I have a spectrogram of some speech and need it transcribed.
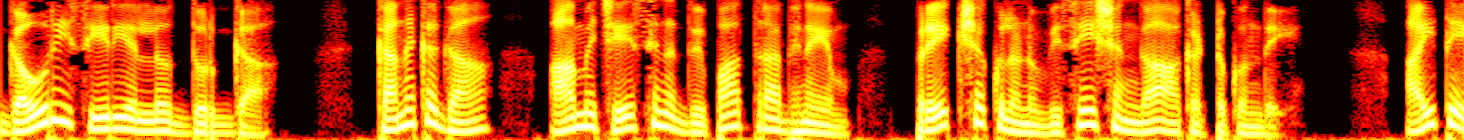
గౌరీ సీరియల్లో దుర్గా కనకగా ఆమె చేసిన ద్విపాత్రాభినయం ప్రేక్షకులను విశేషంగా ఆకట్టుకుంది. అయితే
